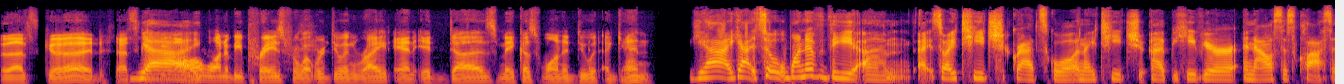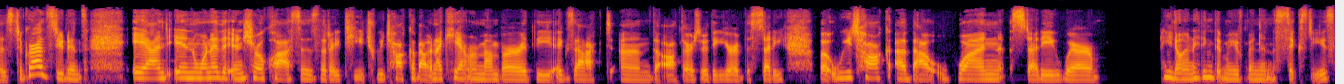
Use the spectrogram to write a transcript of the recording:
That's good. That's good. Yeah. We all want to be praised for what we're doing right. And it does make us want to do it again. Yeah, yeah. So one of the um, so I teach grad school and I teach uh, behavior analysis classes to grad students, and in one of the intro classes that I teach, we talk about and I can't remember the exact um, the authors or the year of the study, but we talk about one study where you know, and I think that may have been in the 60s,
